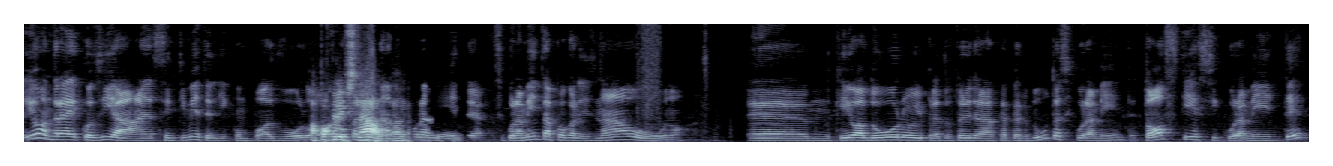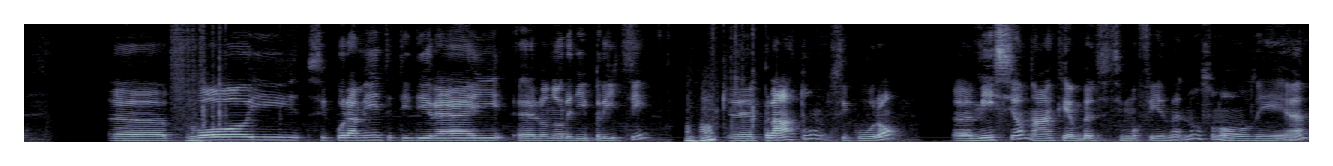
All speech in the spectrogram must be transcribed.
io andrei così a, a sentimento dico un po' al volo. Apocalypse Now, vabbè. sicuramente. Sicuramente Apocalypse Now uno. Ehm, che io adoro i Predatori dell'Arca Perduta, sicuramente. Tosti sicuramente. Eh, poi sicuramente ti direi eh, L'onore dei Prizzi. Mhm. Eh, Platoon, sicuro. Eh, Mission, anche un bellissimo film. Non sono così, eh.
